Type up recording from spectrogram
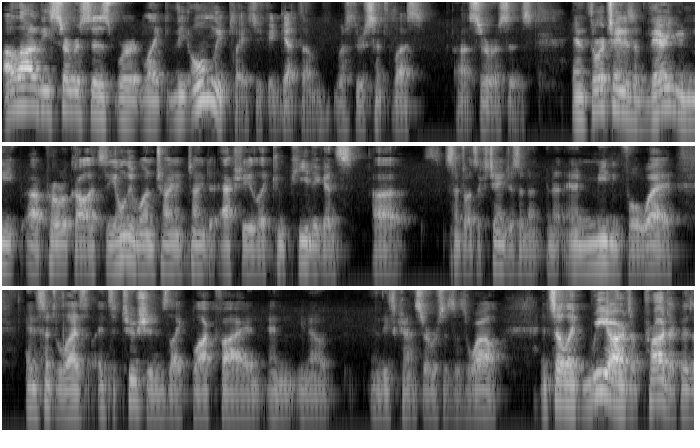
A lot of these services were like the only place you could get them was through centralized uh, services. And Thorchain is a very unique uh, protocol. It's the only one trying to trying to actually like compete against uh, centralized exchanges in a, in a, in a meaningful way, and centralized institutions like BlockFi and, and you know and these kind of services as well. And so like we are as a project, as,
